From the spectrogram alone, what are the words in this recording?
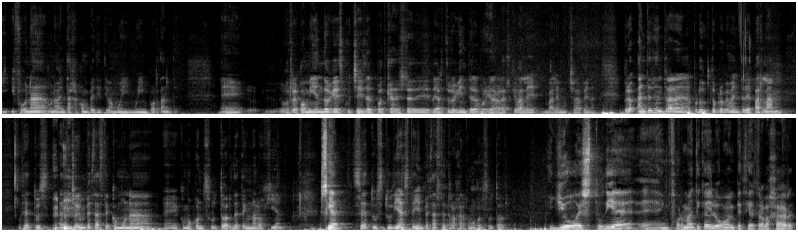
y, fue una, una, ventaja competitiva muy, muy importante. Eh, os recomiendo que escuchéis el podcast este de, Arturo Quintero porque la verdad es que vale, vale mucho la pena. Pero antes de entrar en el producto propiamente de Parlam, o sea, tú has dicho que empezaste como, una, eh, como consultor de tecnología. Sí. O sea, tú estudiaste y empezaste a trabajar como consultor. Yo estudié eh, informática y luego empecé a trabajar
